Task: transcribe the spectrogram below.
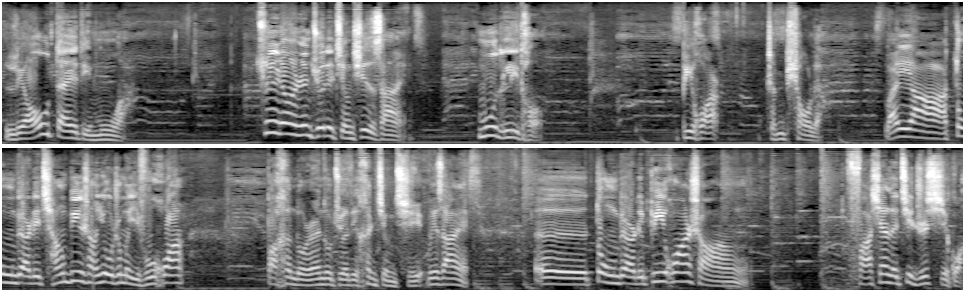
辽代的墓啊，最让人觉得惊奇的是啥？墓的里头，壁画真漂亮。哎呀，东边的墙壁上有这么一幅画，把很多人都觉得很惊奇。为啥？呃，东边的壁画上发现了几只西瓜。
